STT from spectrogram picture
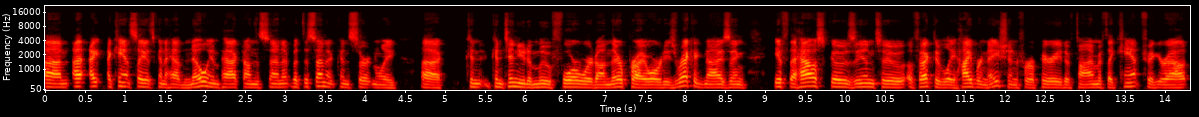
um, I, I can't say it's going to have no impact on the Senate, but the Senate can certainly uh, can continue to move forward on their priorities, recognizing if the House goes into effectively hibernation for a period of time, if they can't figure out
